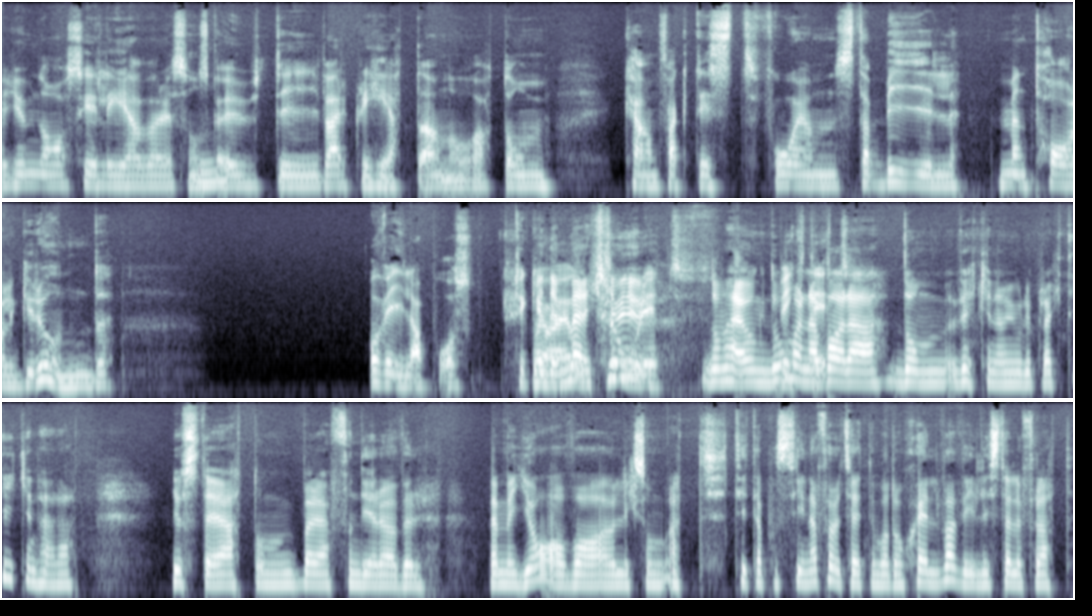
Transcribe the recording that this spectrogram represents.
gymnasieelever som ska mm. ut i verkligheten och att de kan faktiskt få en stabil mental grund att vila på. Tycker Men det jag är otroligt vi, De här ungdomarna, viktigt. bara de veckorna de gjorde praktiken här, att just det att de börjar fundera över vem är jag? Och vad, liksom, att titta på sina förutsättningar, vad de själva vill istället för att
